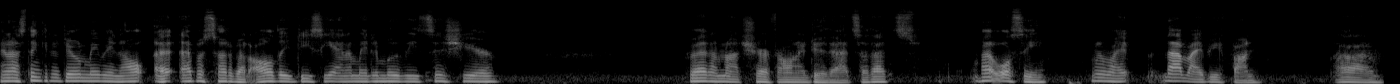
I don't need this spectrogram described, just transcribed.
And I was thinking of doing maybe an all, episode about all the DC animated movies this year. But I'm not sure if I want to do that. So that's, but we'll see. We might that might be fun. Um,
